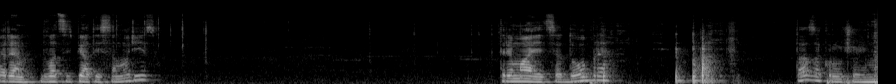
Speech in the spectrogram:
Беремо 25-й саморіз. Тримається добре та закручуємо.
